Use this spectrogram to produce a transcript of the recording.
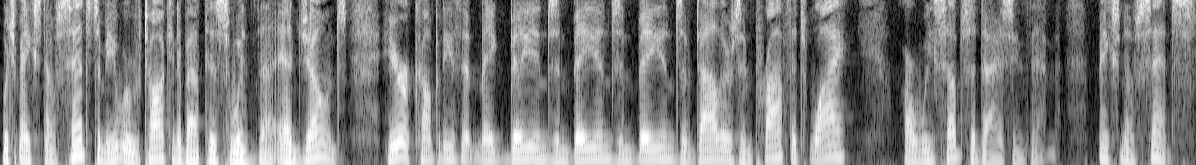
which makes no sense to me. We were talking about this with uh, Ed Jones. Here are companies that make billions and billions and billions of dollars in profits. Why are we subsidizing them? Makes no sense.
